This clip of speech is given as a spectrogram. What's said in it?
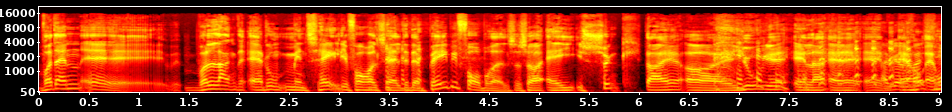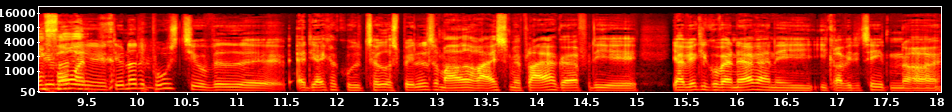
hvordan, øh, hvor langt er du mentalt i forhold til alt det der babyforberedelse? Så er I i synk, dig og øh, Julie, eller er, er, er, hun- er hun er jo foran? Det, det er jo noget af det positive ved, øh, at jeg ikke har kunnet tage ud og spille så meget og rejse, som jeg plejer at gøre, fordi øh, jeg har virkelig kunne være nærværende i, i graviditeten, og,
